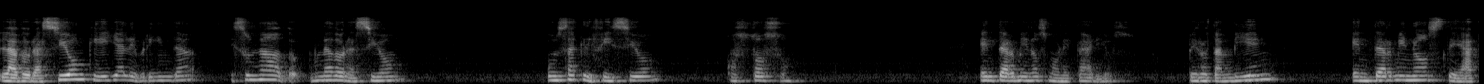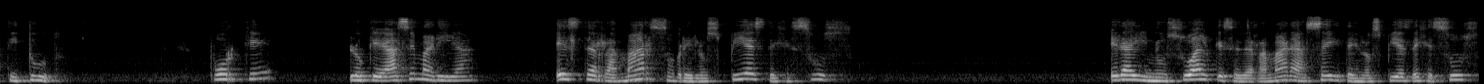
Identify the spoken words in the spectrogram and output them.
La adoración que ella le brinda es una, una adoración, un sacrificio costoso en términos monetarios, pero también en términos de actitud, porque lo que hace María es derramar sobre los pies de Jesús era inusual que se derramara aceite en los pies de Jesús.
